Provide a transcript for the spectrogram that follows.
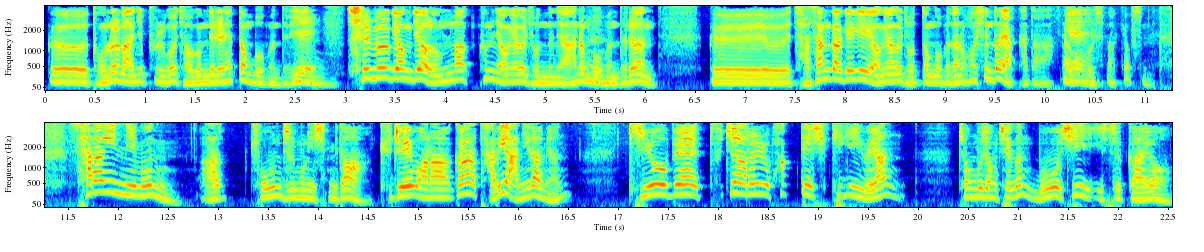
그 돈을 많이 풀고 저금리를 했던 부분들이 음. 실물 경제에 얼마큼 영향을 줬느냐 하는 음. 부분들은 그 자산 가격에 영향을 줬던 것보다는 훨씬 더 약하다라고 예. 볼 수밖에 없습니다. 사랑이님은 아 좋은 질문이십니다. 규제 완화가 답이 아니라면 기업의 투자를 확대시키기 위한 정부 정책은 무엇이 있을까요?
